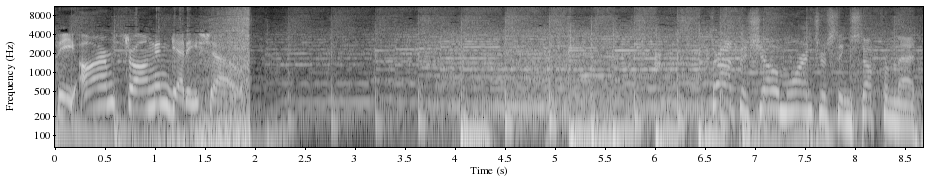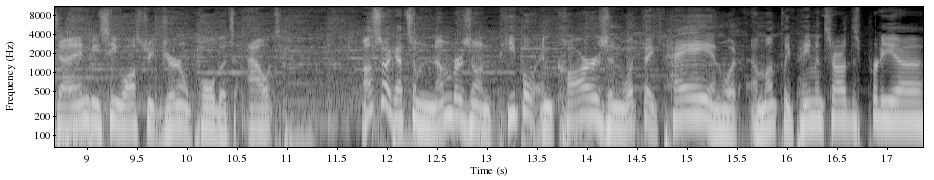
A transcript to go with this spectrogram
The Armstrong and Getty Show. Throughout the show, more interesting stuff from that uh, NBC Wall Street Journal poll that's out. Also, I got some numbers on people and cars and what they pay and what uh, monthly payments are. That's pretty, uh,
